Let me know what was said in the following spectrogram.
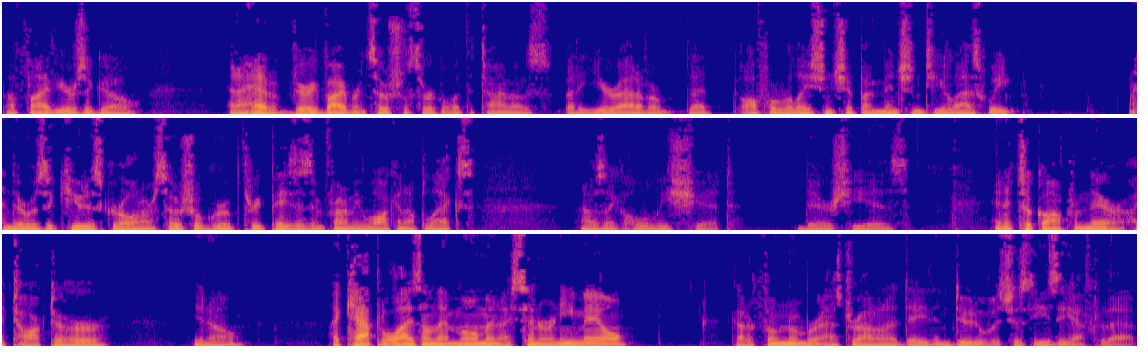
about five years ago, and I had a very vibrant social circle at the time. I was about a year out of a, that awful relationship I mentioned to you last week, and there was the cutest girl in our social group, three paces in front of me, walking up Lex, and I was like, "Holy shit, there she is!" And it took off from there. I talked to her, you know, I capitalized on that moment. I sent her an email, got her phone number, asked her out on a date, and dude, it was just easy after that.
